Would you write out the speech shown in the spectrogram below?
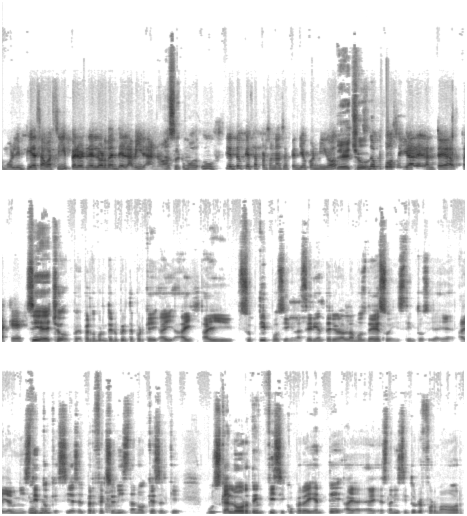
como limpieza o así, pero en el orden de la vida, ¿no? Así como, uff, siento que esta persona se ofendió conmigo. De hecho, no puedo seguir adelante hasta que... Sí, de hecho, perdón por interrumpirte, porque hay, hay, hay subtipos y en la serie anterior hablamos de eso, instintos. Hay, un instinto que sí es el perfeccionista, ¿no? Que es el que busca el orden físico, pero hay gente, hay, está el instinto reformador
